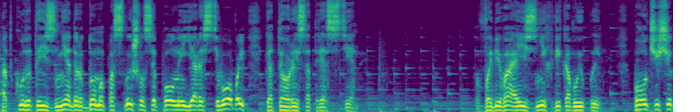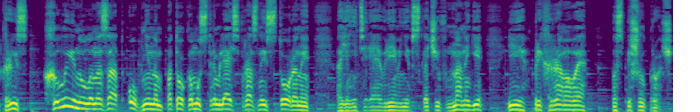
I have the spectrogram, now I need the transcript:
Откуда-то из недр дома послышался полный ярости вопль, который сотряс стены. Выбивая из них вековую пыль, полчище крыс хлынуло назад огненным потоком, устремляясь в разные стороны, а я, не теряя времени, вскочив на ноги и, прихрамывая, поспешил прочь.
